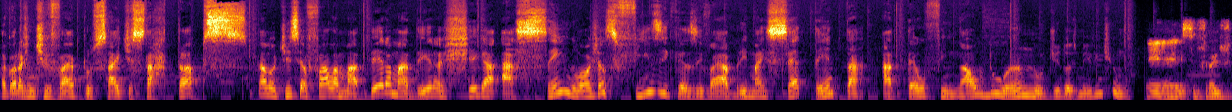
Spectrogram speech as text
Agora a gente vai para o site Startups. A notícia fala: Madeira Madeira chega a 100 lojas físicas e vai abrir mais 70 até o final do ano de 2021. É, esse Fred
